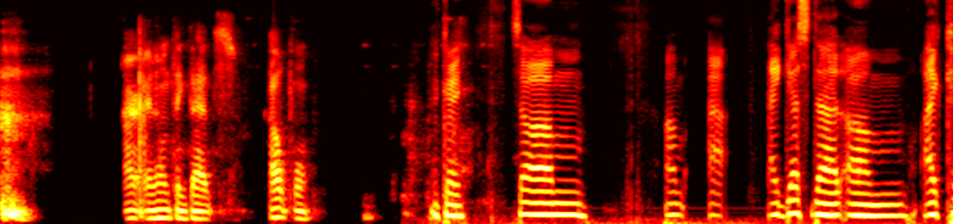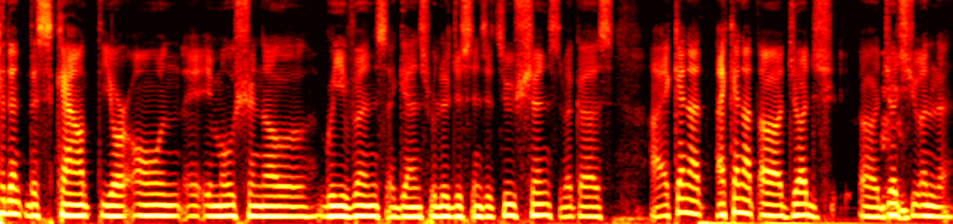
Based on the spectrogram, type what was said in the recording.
I, I don't think that's helpful. Okay, so um, um, I guess that um, I couldn't discount your own emotional grievance against religious institutions because I cannot I cannot uh, judge uh, judge you unless.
